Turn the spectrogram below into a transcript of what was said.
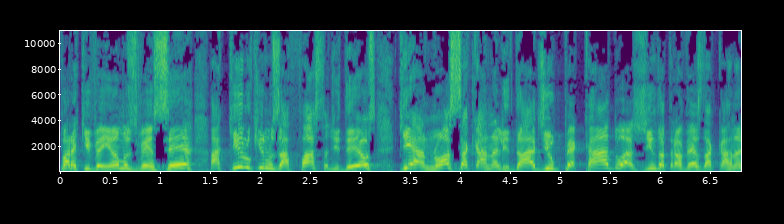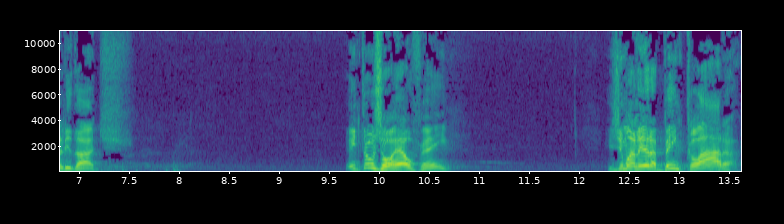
para que venhamos vencer aquilo que nos afasta de Deus Deus, que é a nossa carnalidade e o pecado agindo através da carnalidade. Então Joel vem, e de maneira bem clara,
